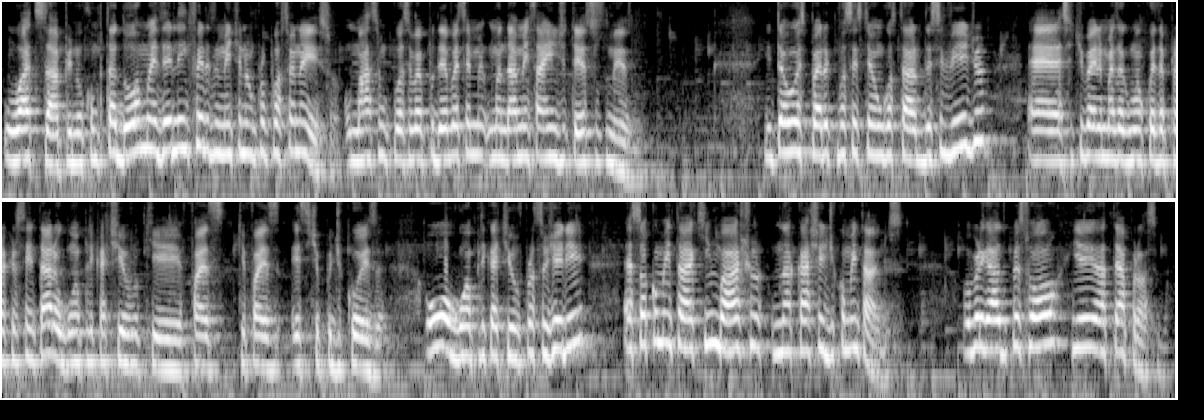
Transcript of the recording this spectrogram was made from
o WhatsApp no computador, mas ele infelizmente não proporciona isso. O máximo que você vai poder vai ser mandar mensagem de textos mesmo. Então eu espero que vocês tenham gostado desse vídeo. É, se tiverem mais alguma coisa para acrescentar, algum aplicativo que faz, que faz esse tipo de coisa, ou algum aplicativo para sugerir, é só comentar aqui embaixo na caixa de comentários. Obrigado pessoal e até a próxima.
